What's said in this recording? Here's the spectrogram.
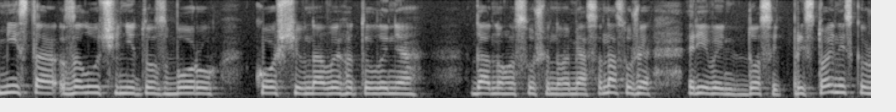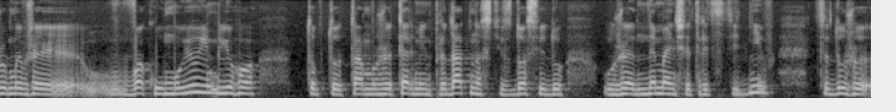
міста залучені до збору коштів на виготовлення даного сушеного м'яса. У нас вже рівень досить пристойний, скажу, ми вже вакуумуємо його, тобто там вже термін придатності з досвіду вже не менше 30 днів. Це дуже е,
